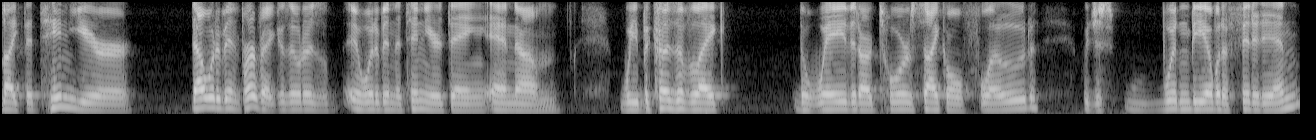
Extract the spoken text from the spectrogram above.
like the 10 year. That would have been perfect because it was it would have been the 10 year thing, and um, we because of like the way that our tour cycle flowed, we just wouldn't be able to fit it in.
